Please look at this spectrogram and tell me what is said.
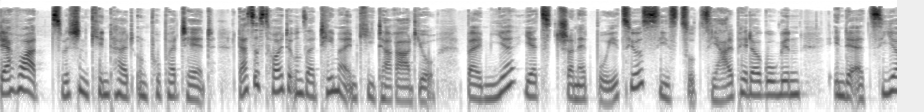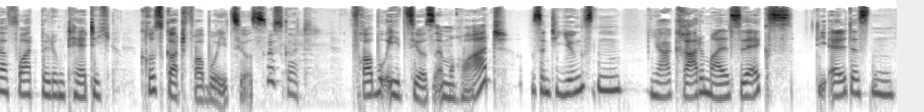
Der Hort zwischen Kindheit und Pubertät. Das ist heute unser Thema im Kita-Radio. Bei mir jetzt Janette Boetius. Sie ist Sozialpädagogin, in der Erzieherfortbildung tätig. Grüß Gott, Frau Boetius. Grüß Gott. Frau Boetius, im Hort sind die Jüngsten ja gerade mal sechs, die Ältesten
